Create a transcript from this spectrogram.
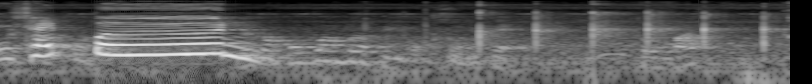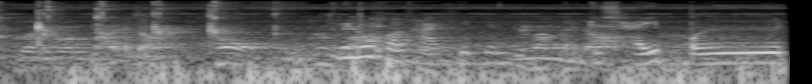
จะใช้ปืน ไม่รู้เขาถ่ายคลิปยังจะใช้ปืน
